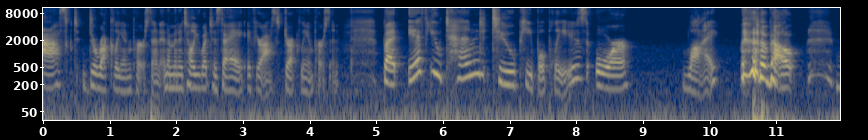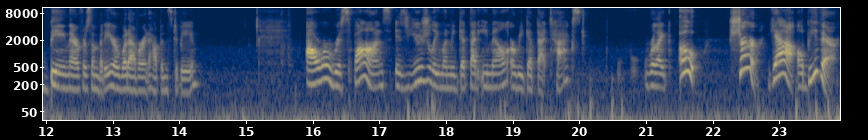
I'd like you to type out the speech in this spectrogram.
asked directly in person and I'm going to tell you what to say if you're asked directly in person. But if you tend to people please or lie about being there for somebody or whatever it happens to be, our response is usually when we get that email or we get that text, we're like, oh, sure, yeah, I'll be there.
